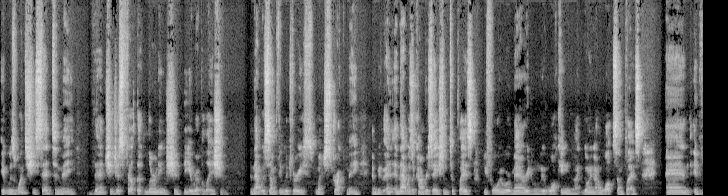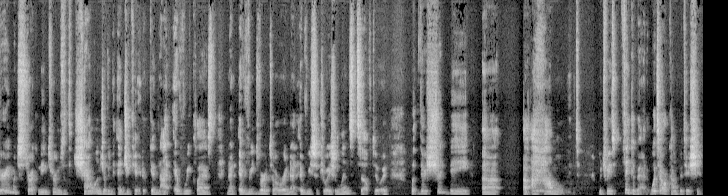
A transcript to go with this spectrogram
it was once she said to me that she just felt that learning should be a revelation and that was something which very much struck me. And, and, and, that was a conversation that took place before we were married, when we were walking, going on a walk someplace. And it very much struck me in terms of the challenge of an educator. Again, not every class, not every Torah, not every situation lends itself to it, but there should be uh, a aha moment, which means think about it. What's our competition?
